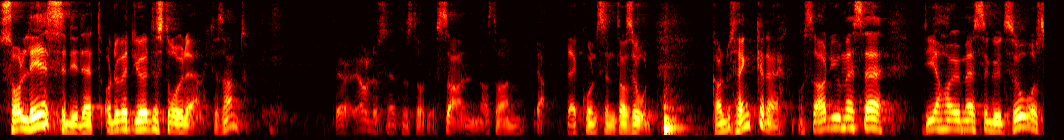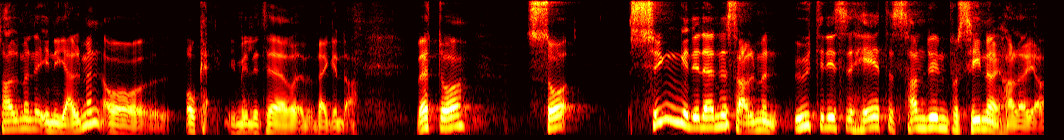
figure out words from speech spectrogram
Så leser de dette, og du vet jøder står jo der, ikke sant? Det står det sånn og sånn. Ja, Det er konsentrasjon. Kan du tenke det? Og så har de jo med seg de har jo med seg Guds ord og salmene inn i hjelmen, og ok, i militærveggen, da. Vet du, så synger de denne salmen ut i disse hete sanddynene på Sinøyhalvøya.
